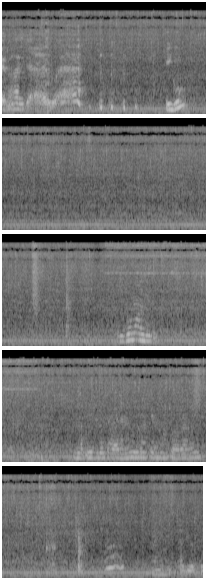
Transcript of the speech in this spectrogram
memang aja. Igu? Igu mau gitu Mbak ini dulu kawanan ini mau coba lagi? Mana bisa tadi sih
